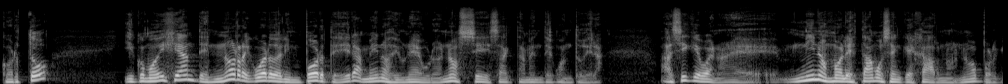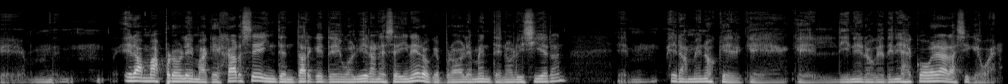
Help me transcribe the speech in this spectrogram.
cortó. Y como dije antes, no recuerdo el importe, era menos de un euro, no sé exactamente cuánto era. Así que bueno, eh, ni nos molestamos en quejarnos, ¿no? Porque mm, era más problema quejarse e intentar que te devolvieran ese dinero, que probablemente no lo hicieran. Eh, era menos que, el dinero que tenías que cobrar, así que bueno.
